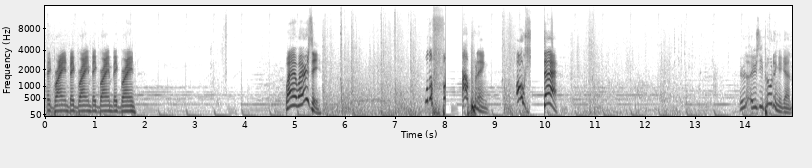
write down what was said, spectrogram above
Big brain, big brain, big brain, big brain. Where, where is he? What the is happening? Oh, there! Who, who's he building again?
